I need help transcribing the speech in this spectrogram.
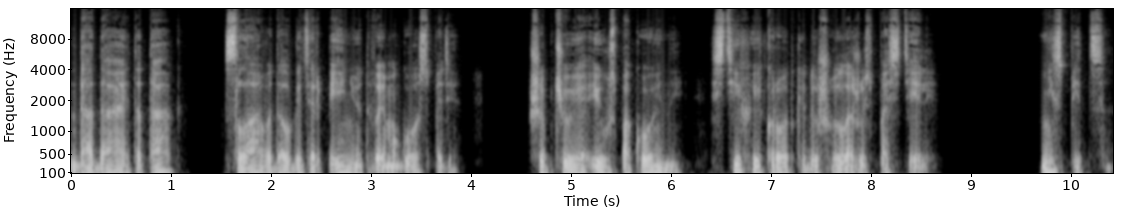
Да-да, это так. Слава долготерпению Твоему, Господи. Шепчу я и успокоенный, с тихой и кроткой душой ложусь в постели. Не спится.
